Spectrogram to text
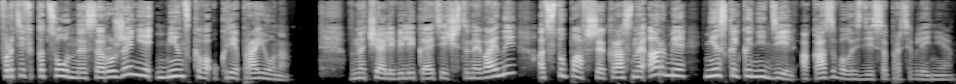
фортификационные сооружения Минского укрепрайона. В начале Великой Отечественной войны отступавшая Красная Армия несколько недель оказывала здесь сопротивление.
